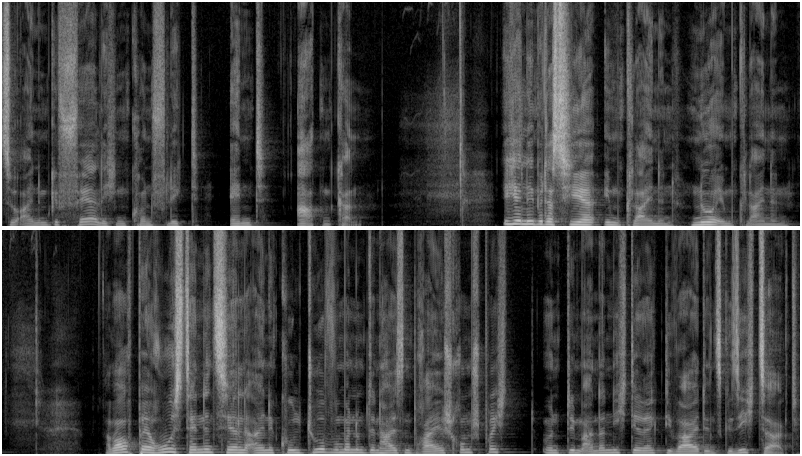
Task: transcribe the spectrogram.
zu einem gefährlichen Konflikt entarten kann. Ich erlebe das hier im Kleinen, nur im Kleinen. Aber auch Peru ist tendenziell eine Kultur, wo man um den heißen Brei rumspricht und dem anderen nicht direkt die Wahrheit ins Gesicht sagt.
